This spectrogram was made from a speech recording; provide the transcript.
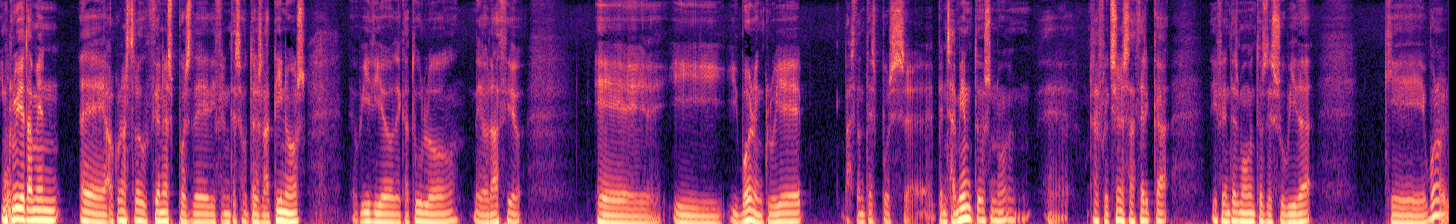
Incluye también eh, algunas traducciones pues, de diferentes autores latinos, de Ovidio, de Catulo, de Horacio. Eh, y, bueno, incluye bastantes pues, eh, pensamientos, ¿no? Eh, reflexiones acerca de diferentes momentos de su vida. Que, bueno,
